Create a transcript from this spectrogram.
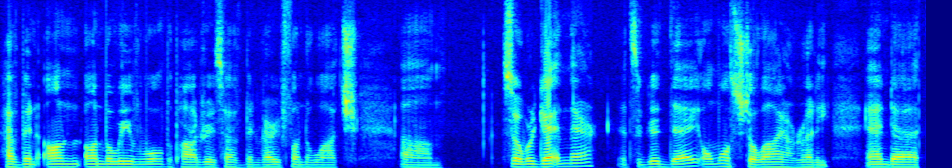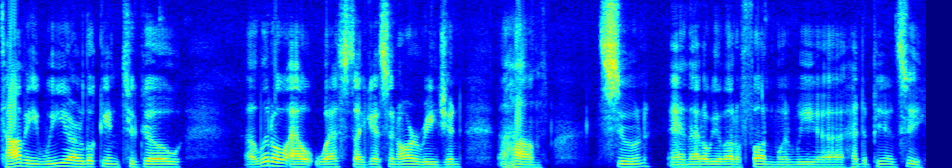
have been un- unbelievable. The Padres have been very fun to watch. Um, so we're getting there. It's a good day, almost July already. And uh, Tommy, we are looking to go a little out west, I guess, in our region um, soon, and that'll be a lot of fun when we uh, head to PNC.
